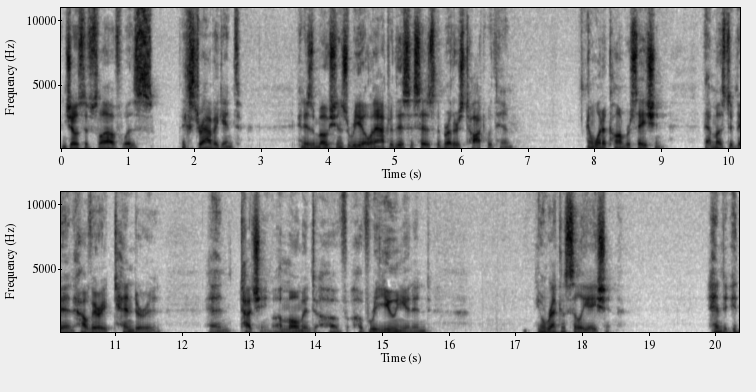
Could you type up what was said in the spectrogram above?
And Joseph's love was extravagant and his emotions real. And after this, it says the brothers talked with him. And what a conversation that must have been. How very tender and, and touching, a moment of, of reunion and you know, reconciliation. And it,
